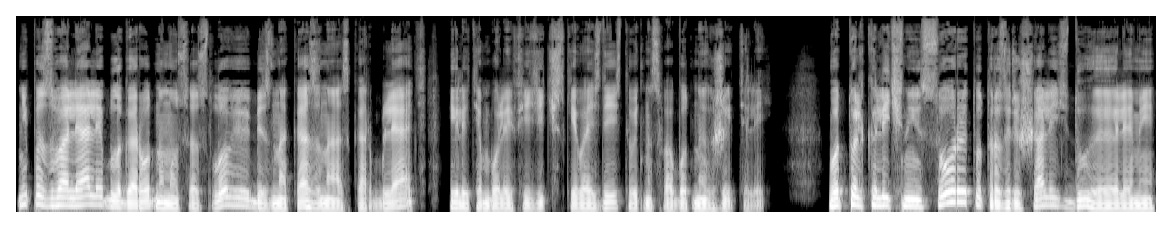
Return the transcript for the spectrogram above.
не позволяли благородному сословию безнаказанно оскорблять или тем более физически воздействовать на свободных жителей. Вот только личные ссоры тут разрешались дуэлями,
